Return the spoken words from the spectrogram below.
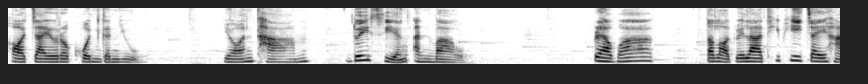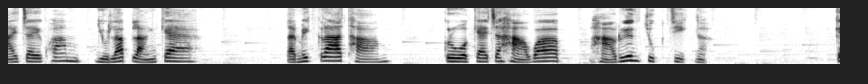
พอใจระคนกันอยู่ ย้อนถามด้วยเสียงอันเบา แปลว่า ตลอดเวลาที่พี่ใจหายใจคว่ำอยู่ลับหลังแก แต่ไม่กล้าถาม กลัวแกจะหาว่าหาเรื่องจุกจิกน่ะ ก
